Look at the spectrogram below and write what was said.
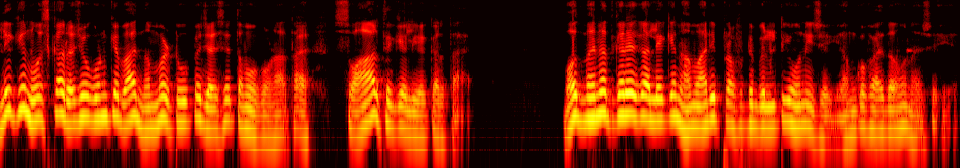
लेकिन उसका रजोगुण के बाद नंबर टू पे जैसे तमोगुण आता है, स्वार्थ के लिए करता है। बहुत मेहनत करेगा, लेकिन हमारी प्रॉफिटेबिलिटी होनी चाहिए, हमको फ़ायदा होना चाहिए।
